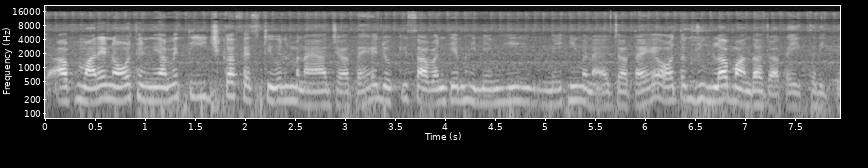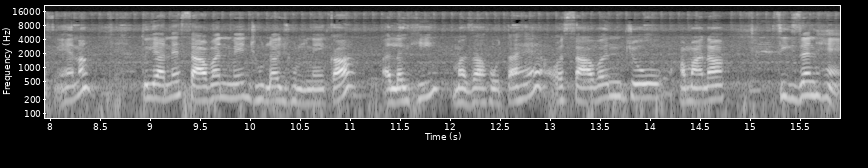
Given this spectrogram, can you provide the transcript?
आप हमारे नॉर्थ इंडिया में तीज का फेस्टिवल मनाया जाता है, जो कि सावन के महीने में ही में ही मनाया जाता है और तब झूला बांधा जाता है एक तरीके से, है ना? तो यानी सावन में झूला झूलने का अलग ही मज़ा होता है और सावन जो हमारा सीज़न है,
